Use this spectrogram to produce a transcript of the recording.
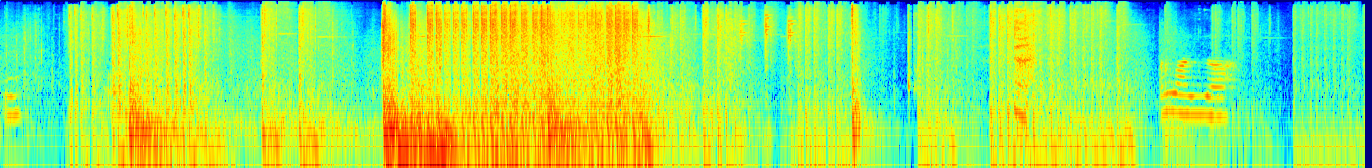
โอ้อะไรอะโด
